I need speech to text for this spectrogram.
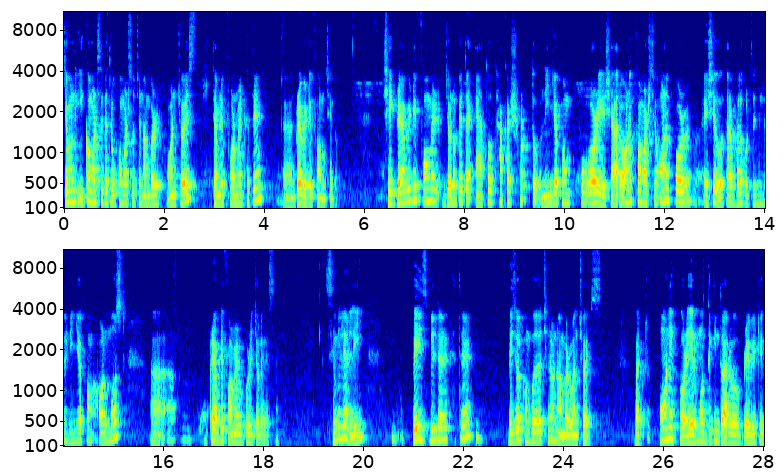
যেমন ই কমার্সের ক্ষেত্রে কমার্স হচ্ছে নাম্বার ওয়ান চয়েস তেমনি ফর্মের ক্ষেত্রে গ্র্যাভিটি ফর্ম ছিল। সেই গ্র্যাভিটি ফর্মের জনপ্রিয়তা এত থাকা সত্ত্বেও নিনজা ফর্ম পরে এসে আরও অনেক ফর্ম আসছে, অনেক পর এসেও তারা ভালো করতেছে, কিন্তু নিনজা ফর্ম অলমোস্ট গ্র্যাভিটি ফর্মের উপরে চলে গেছে। সিমিলারলি পেজ বিল্ডারের ক্ষেত্রে ভিজুয়াল কম্পোজার ছিল নাম্বার ওয়ান চয়েস বাট অনেক পরে, এর মধ্যে কিন্তু আরও ব্রেভিটিভ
